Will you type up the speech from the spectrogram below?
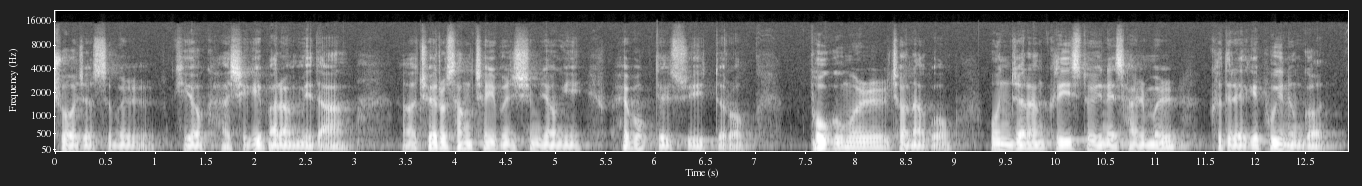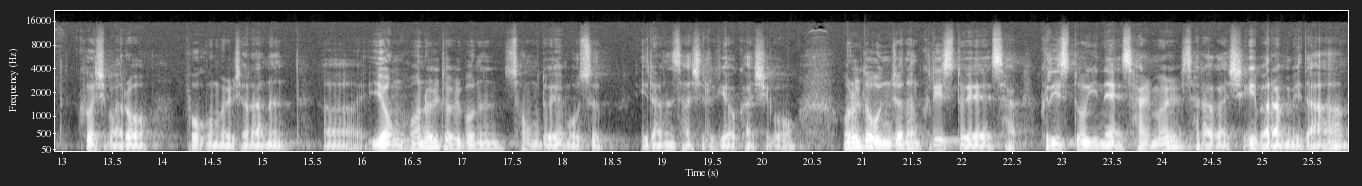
주어졌음을 기억하시기 바랍니다. 어, 죄로 상처 입은 심령이 회복될 수 있도록 복음을 전하고 온전한 그리스도인의 삶을 그들에게 보이는 것 그것이 바로 복음을 전하는 어, 영혼을 돌보는 성도의 모습이라는 사실을 기억하시고 오늘도 온전한 그리스도의 사, 그리스도인의 삶을 살아가시기 바랍니다.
